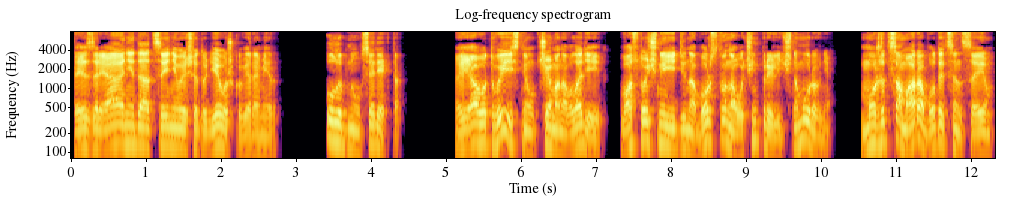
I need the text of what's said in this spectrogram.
Ты зря недооцениваешь эту девушку, Верамир, улыбнулся ректор. Я вот выяснил, чем она владеет. Восточное единоборство на очень приличном уровне. Может сама работать сенсеем.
